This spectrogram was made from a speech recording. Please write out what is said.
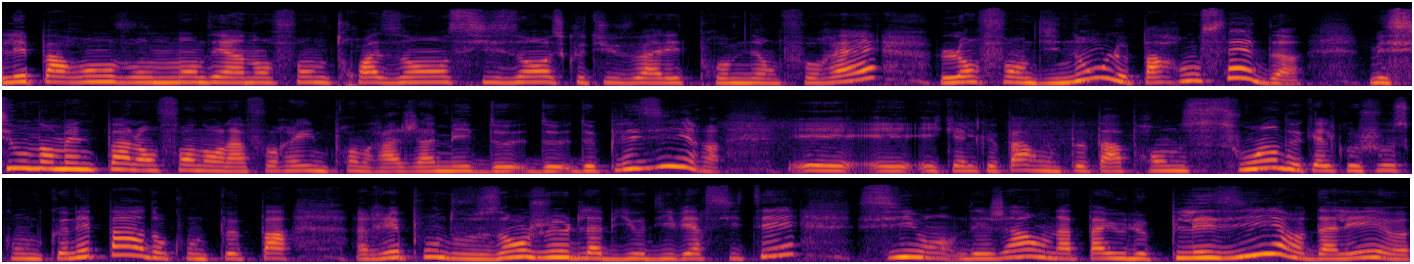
les parents vont demander à un enfant de 3 ans, 6 ans, est-ce que tu veux aller te promener en forêt? L'enfant dit non, le parent cède. Mais si on n'emmène pas l'enfant dans la forêt il ne prendra jamais de, plaisir. Et, quelque part, on ne peut pas prendre soin de quelque chose qu'on ne connaît pas. Donc, on ne peut pas répondre aux enjeux de la biodiversité si on, déjà on n'a pas eu le plaisir d'aller euh,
